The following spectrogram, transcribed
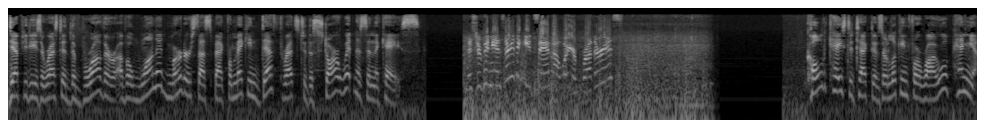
Deputies arrested the brother of a wanted murder suspect for making death threats to the star witness in the case. Mr. Pena, is there anything you'd say about where your brother is? Cold case detectives are looking for Raul Pena.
